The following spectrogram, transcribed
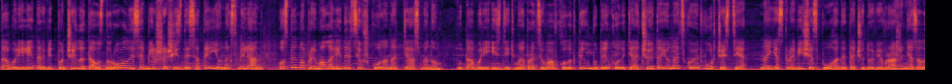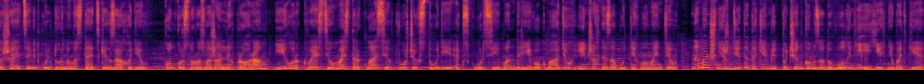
Таборі лідер відпочили та оздоровилися більше 60 юних смілян. Гостинно приймала лідерців школа над Тясменом. У таборі із дітьми працював колектив будинку дитячої та юнацької творчості. Найяскравіші спогади та чудові враження залишаються від культурно-мистецьких заходів, конкурсно-розважальних програм, ігор, квестів, майстер-класів, творчих студій, екскурсій, мандрівок, багатьох інших незабутніх моментів. Не менш ніж діти таким відпочинком задоволені і їхні батьки.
